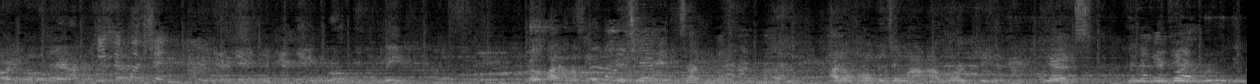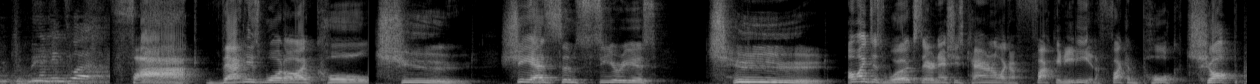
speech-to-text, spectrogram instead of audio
Are you okay? Keep it pushing. If you're getting, if you're getting rude, you can leave. Nobody was looking at you any type of way. I don't own the gym. I, I work here. Yes. And That if you're getting what? rude, then you can leave. That means what? Fuck, that is what I call chewed. She has some serious chewed. Oh, mate just works there and now she's carrying on like a fucking idiot, a fucking pork chop.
